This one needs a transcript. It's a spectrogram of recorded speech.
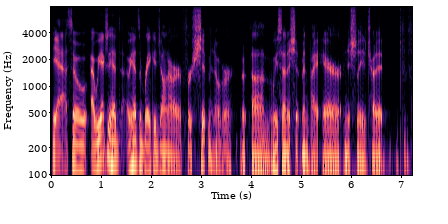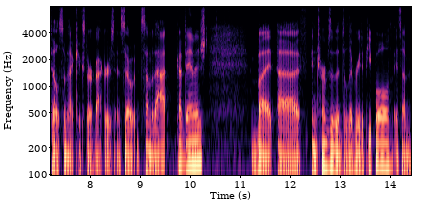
yeah, so uh, we actually had we had some breakage on our first shipment over. Um, we sent a shipment by air initially to try to fulfill some of that Kickstarter backers, and so some of that got damaged. But uh, in terms of the delivery to people, it's a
